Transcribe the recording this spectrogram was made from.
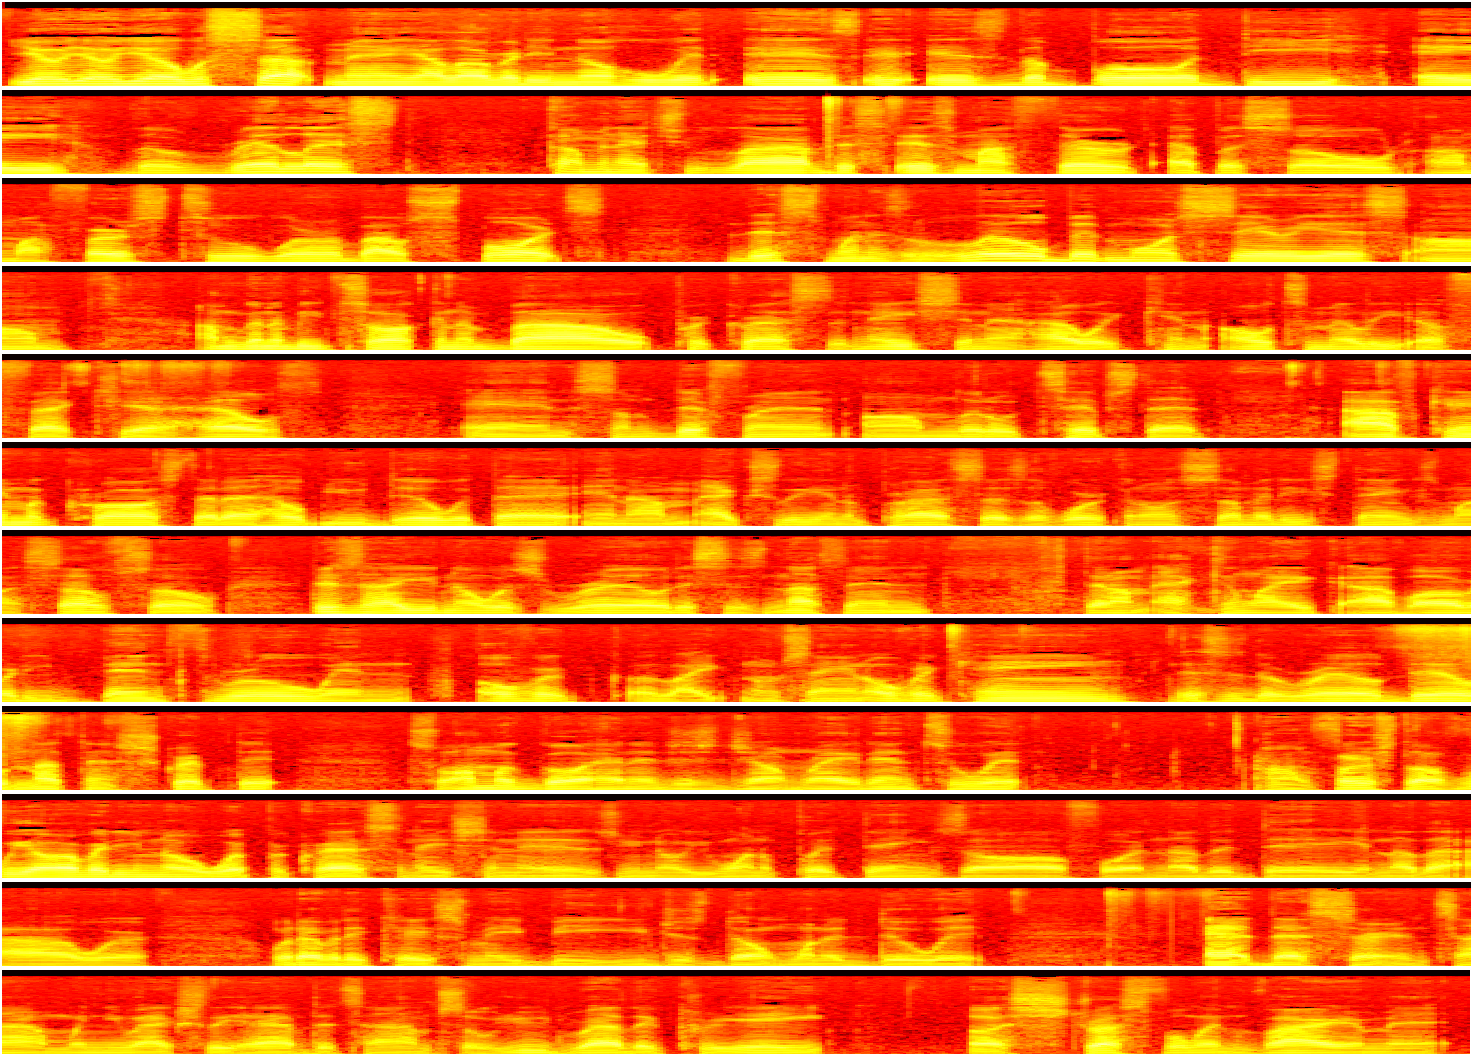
Yo, yo, yo, what's up, man? Y'all already know who it is. It is the boy D.A. The Realist coming at you live. This is my third episode. Um, my first two were about sports. This one is a little bit more serious. Um, I'm going to be talking about procrastination and how it can ultimately affect your health and some different um, little tips that I've came across that I help you deal with that, and I'm actually in the process of working on some of these things myself. So this is how you know it's real. This is nothing that I'm acting like I've already been through and over, like I'm saying, overcame. This is the real deal, nothing scripted. So I'm gonna go ahead and just jump right into it. Um, first off, we already know what procrastination is. You know, you want to put things off for another day, another hour, whatever the case may be. You just don't want to do it at that certain time when you actually have the time. So you'd rather create a stressful environment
